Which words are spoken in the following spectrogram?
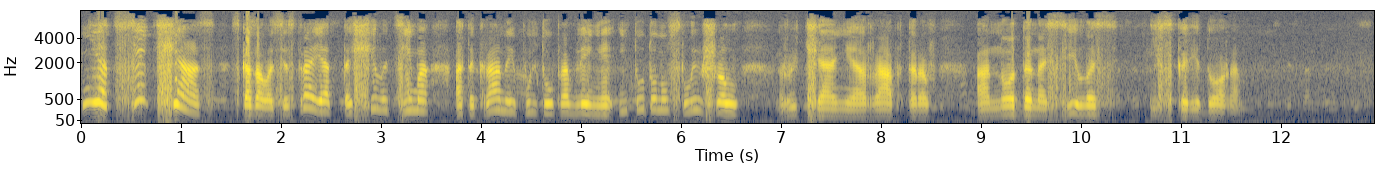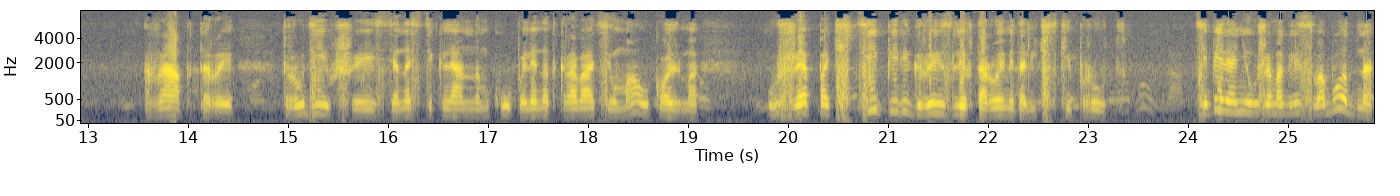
«Нет, сейчас!» — сказала сестра и оттащила Тима от экрана и пульта управления. И тут он услышал рычание рапторов. Оно доносилось из коридора. Рапторы, трудившиеся на стеклянном куполе над кроватью Малкольма, уже почти перегрызли второй металлический пруд. Теперь они уже могли свободно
